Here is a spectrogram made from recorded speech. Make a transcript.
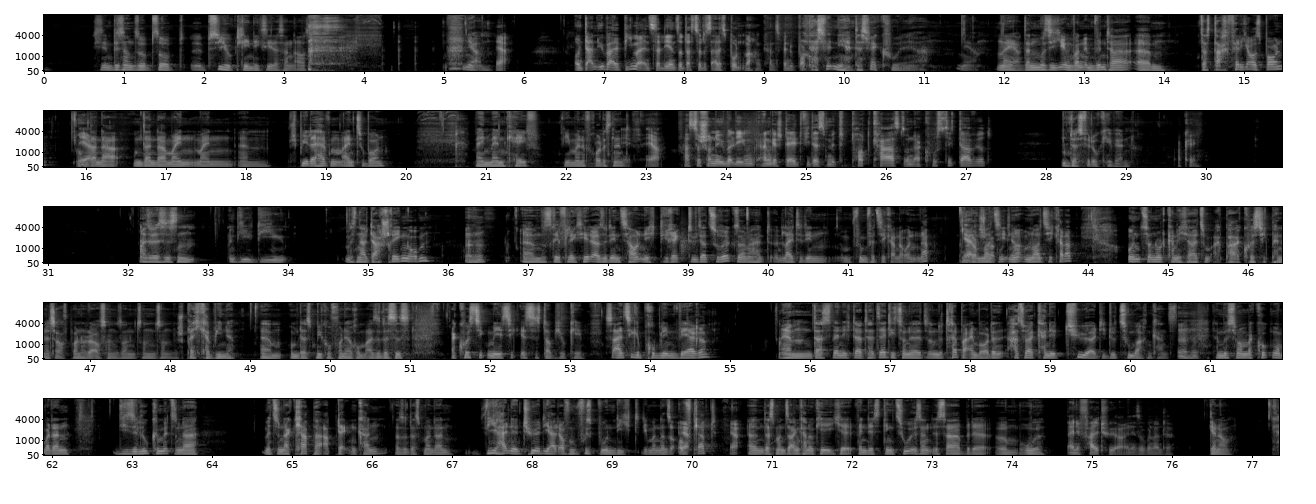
Sieht ein bisschen so, so äh, Psychoklinik sieht das dann aus. ja, Ja. Und dann überall Beamer installieren, sodass du das alles bunt machen kannst, wenn du Bock hast. das wäre ja, das wäre cool, ja. Ja. Naja, dann muss ich irgendwann im Winter ähm, das Dach fertig ausbauen, um Ja. dann da, um dann da mein, mein ähm, Spielerheaven einzubauen. Mein Man Cave, wie meine Frau das nennt. Ja. Hast du schon eine Überlegung angestellt, wie das mit Podcast und Akustik da wird? Das wird okay werden. Okay. Also das ist ein, die, die, das sind halt Dachschrägen oben. Mhm. Ähm, das reflektiert also den Sound nicht direkt wieder zurück, sondern halt leitet den um 45 Grad nach unten ab. Ja, oder um das ist schon 90, gut, ja. um 90 Grad ab. Und zur Not kann ich halt so ein paar Akustikpanels aufbauen oder auch so, ein- so, ein- so, ein- so eine Sprechkabine ähm, um das Mikrofon herum. Also das ist akustikmäßig ist es, glaube ich, okay. Das einzige Problem wäre, ähm, dass wenn ich da tatsächlich so eine, so eine Treppe einbaue, dann hast du halt keine Tür, die du zumachen kannst. Mhm. Dann müsste man mal gucken, ob man dann diese Luke mit so einer mit so einer Klappe abdecken kann. Also dass man dann, wie halt eine Tür, die halt auf dem Fußboden liegt, die man dann so aufklappt, ja. Ähm, dass man sagen kann, okay, hier, wenn das Ding zu ist, dann ist da bitte ähm, Ruhe. Eine Falltür, eine sogenannte. Genau.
